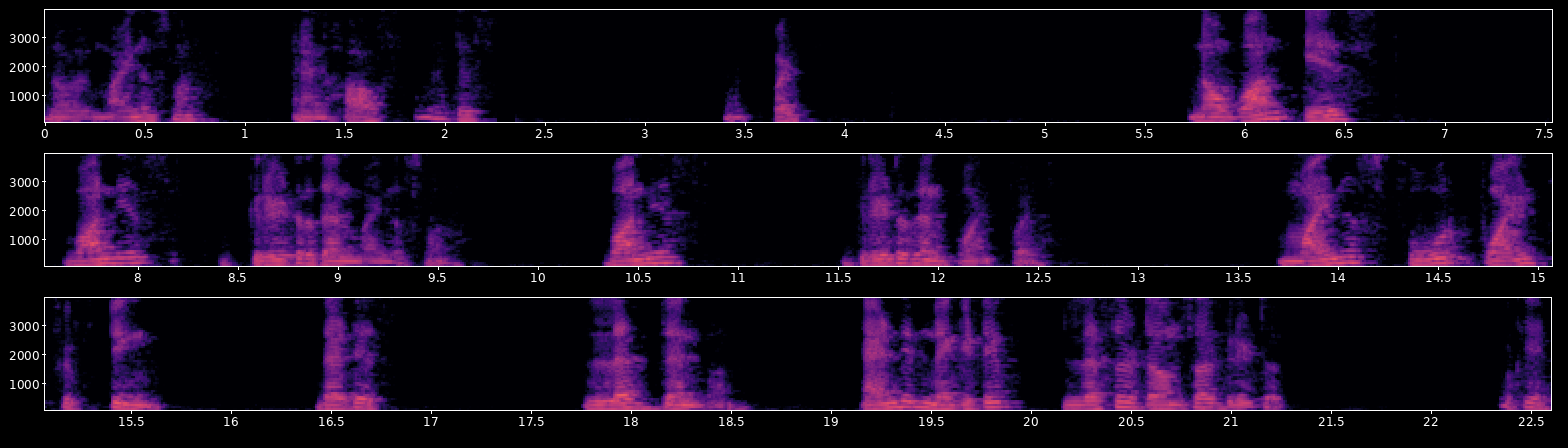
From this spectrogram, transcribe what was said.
Now minus 1 and half that is 5 now 1 is 1 is greater than minus 1 1 is greater than 0.5 minus 4.15 that is less than 1 and in negative lesser terms are greater. Okay?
